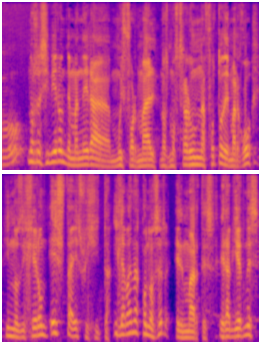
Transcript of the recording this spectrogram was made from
euh. Nos recibieron de manera muy formal, nos mostraron una foto de Margot y nos dijeron, esta es su hijita, y la van a conocer el martes. Era viernes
